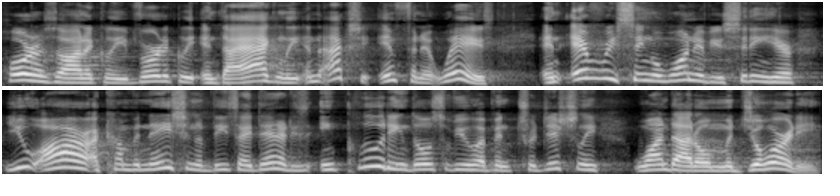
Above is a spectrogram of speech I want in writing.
horizontally, vertically, and diagonally in actually infinite ways. And every single one of you sitting here, you are a combination of these identities, including those of you who have been traditionally 1.0 majority.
